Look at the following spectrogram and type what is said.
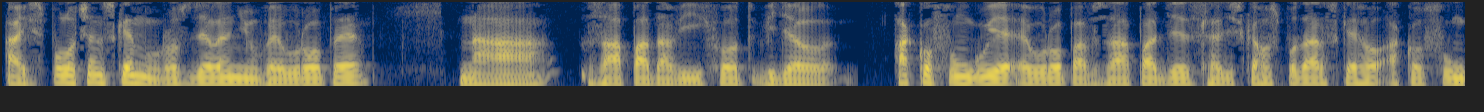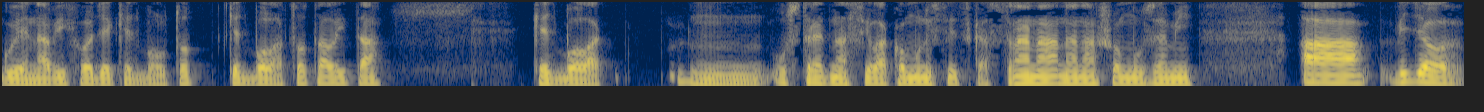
aj spoločenskému rozdeleniu v Európe na západ a východ, videl, ako funguje Európa v západe z hľadiska hospodárskeho, ako funguje na východe, keď, bol to, keď bola totalita, keď bola mm, ústredná sila komunistická strana na našom území a videl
